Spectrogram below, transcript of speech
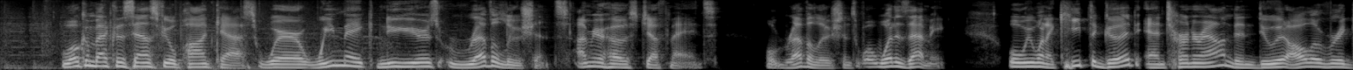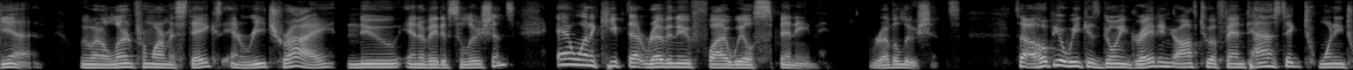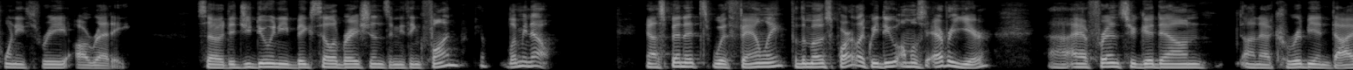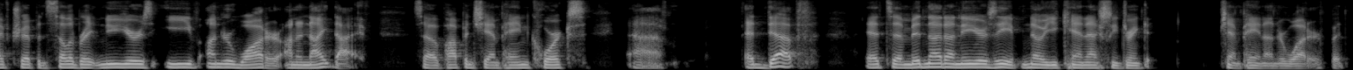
Welcome back to the SaaS Fuel podcast, where we make New Year's revolutions. I'm your host, Jeff Mains. Well, revolutions, well, what does that mean? Well, we want to keep the good and turn around and do it all over again. We want to learn from our mistakes and retry new innovative solutions and want to keep that revenue flywheel spinning. Revolutions. So I hope your week is going great and you're off to a fantastic 2023 already. So, did you do any big celebrations, anything fun? Let me know. Now, spend it with family for the most part, like we do almost every year. Uh, I have friends who go down on a Caribbean dive trip and celebrate New Year's Eve underwater on a night dive. So popping champagne corks uh, at depth at uh, midnight on New Year's Eve. No, you can't actually drink champagne underwater, but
